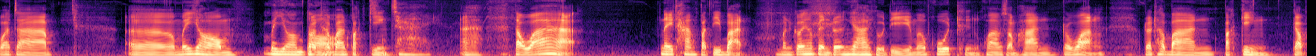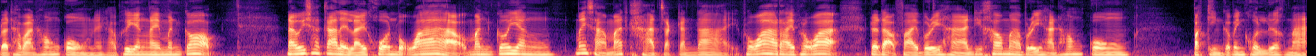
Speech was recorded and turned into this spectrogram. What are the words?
ว่าจะเอ่อไม่ยอมไม่ยอมต่อรัฐบาลปักกิ่งใช่อ่าแต่ว่าในทางปฏิบัติมันก็ยังเป็นเรื่องยากอยู่ดี เมื่อพูดถึงความสัมพันธ์ระหว่างรัฐบาลปักกิ่ง กับรัฐบาลฮ่องกงนะครับคือยังไงมันก็นักวิชาการหลาย ๆ คนบอกว่ามันก็ยังไม่สามารถขาดจากกันได้ เพราะว่าอะไรเพราะว่าระดับฝ่ายบริหารที่เข้ามาบริหารฮ่องกง ปักกิ่งก็เป็นคนเลือกมา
